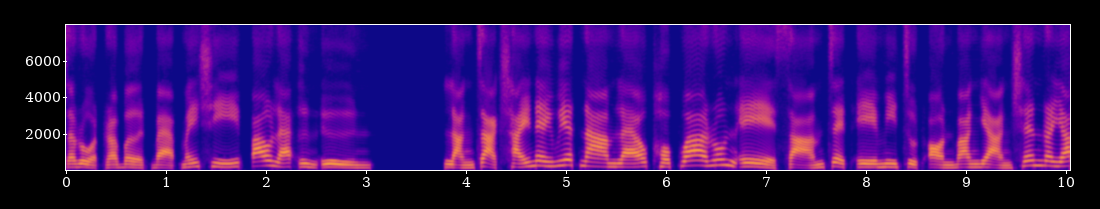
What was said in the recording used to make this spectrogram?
จรวดระเบิดแบบไม่ชี้เป้าและอื่น ๆ หลังจากใช้ในเวียดนามแล้วพบว่ารุ่น A37A มีจุดอ่อนบางอย่าง เช่นระยะ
